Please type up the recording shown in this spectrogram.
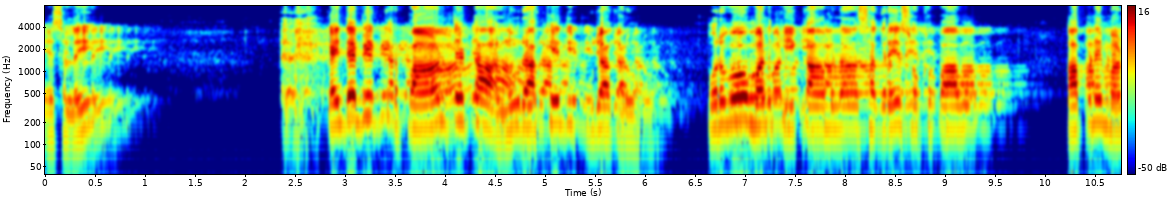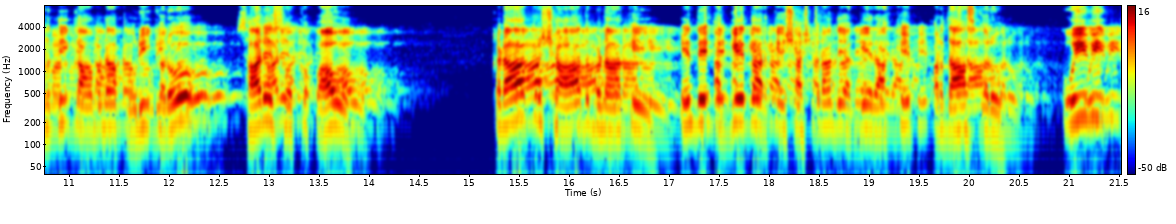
ਇਸ ਲਈ ਕਹਿੰਦੇ ਵੀ ਕਿਰਪਾਨ ਤੇ ਢਾਲ ਨੂੰ ਰੱਖ ਕੇ ਦੀ ਪੂਜਾ ਕਰੋ। ਪੁਰਵੋ ਮਨ ਕੀ ਕਾਮਨਾ, ਸਗਰੇ ਸੁਖ ਪਾਵੋ। ਆਪਣੇ ਮਨ ਦੀ ਕਾਮਨਾ ਪੂਰੀ ਕਰੋ। ਸਾਰੇ ਸੁੱਖ ਪਾਓ। ਕੜਾ ਪ੍ਰਸ਼ਾਦ ਬਣਾ ਕੇ ਇਹਦੇ ਅੱਗੇ ਧਰ ਕੇ ਸ਼ਸਤਰਾਂ ਦੇ ਅੱਗੇ ਰੱਖ ਕੇ ਅਰਦਾਸ ਕਰੋ। ਕੋਈ ਵੀ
